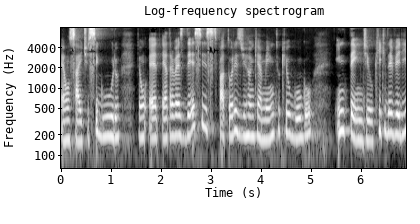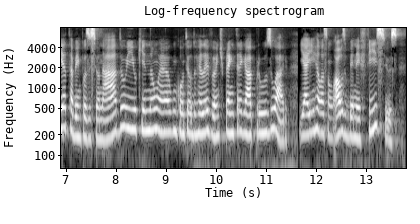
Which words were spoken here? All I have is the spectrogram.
é um site seguro. Então, é, é através desses fatores de ranqueamento que o Google entende o que, que deveria estar bem posicionado e o que não é um conteúdo relevante para entregar para o usuário. E aí, em relação aos benefícios,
